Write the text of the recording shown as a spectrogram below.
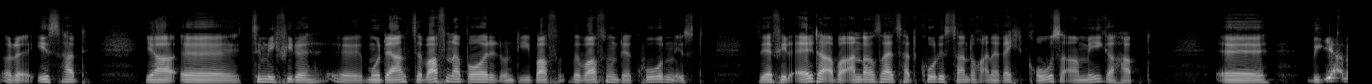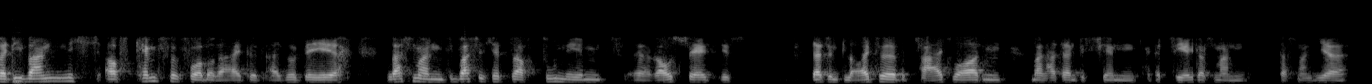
oder IS hat ja äh, ziemlich viele äh, modernste Waffen erbeutet und die Waffen, Bewaffnung der Kurden ist sehr viel älter, aber andererseits hat Kurdistan doch eine recht große Armee gehabt. Äh, ja, aber die waren nicht auf Kämpfe vorbereitet. Also die, was man, was sich jetzt auch zunehmend äh, rausstellt, ist, da sind Leute bezahlt worden. Man hat ein bisschen erzählt, dass man, dass man hier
